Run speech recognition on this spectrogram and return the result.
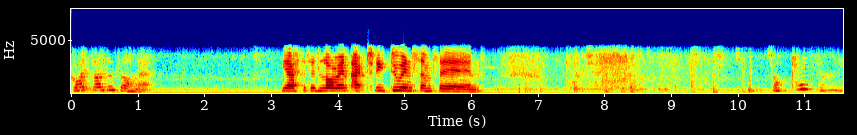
Go outside and film it. Yes, this is Lauren actually doing something. Okay, fine.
